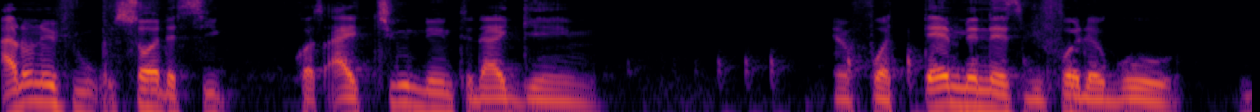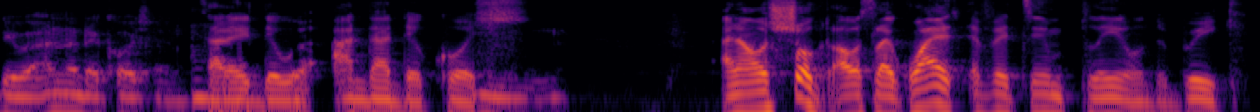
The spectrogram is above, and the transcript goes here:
I don't know if you saw the sequence because I tuned into that game, and for ten minutes before the goal, They were under the caution. it's like they were under the coach, Mm. and I was shocked. I was like, "Why is Everton playing on the break?"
